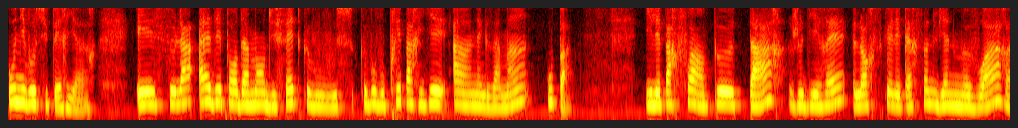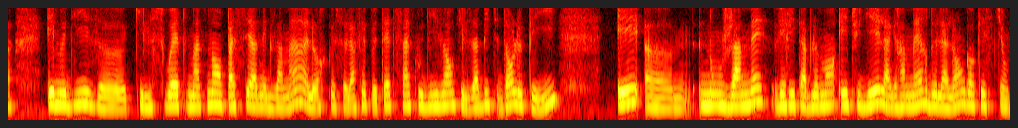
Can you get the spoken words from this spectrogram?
au niveau supérieur. Et cela indépendamment du fait que vous vous, que vous vous prépariez à un examen ou pas. Il est parfois un peu tard, je dirais, lorsque les personnes viennent me voir et me disent euh, qu'ils souhaitent maintenant passer un examen alors que cela fait peut-être 5 ou 10 ans qu'ils habitent dans le pays et euh, n'ont jamais véritablement étudié la grammaire de la langue en question.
